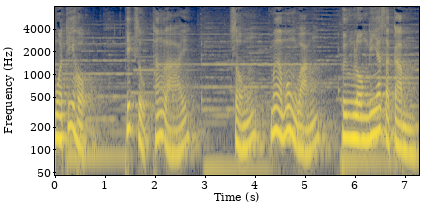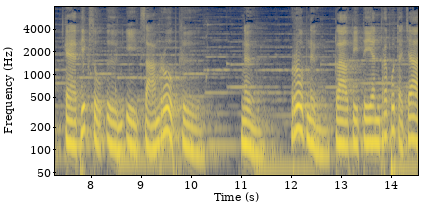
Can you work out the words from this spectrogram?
มวดที่หกภิกษุทั้งหลาย สงเมื่อมุ่งหวัง พึงลงนิยสกรรม แก่ภิกษุอื่นอีกสามรูปคือ 1. รูปหนึ่งกล่าวติเตียนพระพุทธเจ้า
